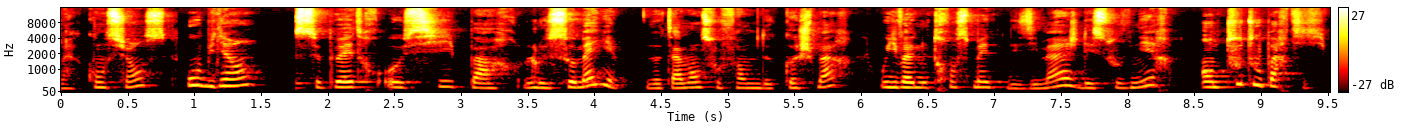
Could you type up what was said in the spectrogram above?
la, conscience, ou bien ce peut être aussi par le sommeil, notamment sous forme de cauchemar, où il va nous transmettre des images, des souvenirs, en tout ou partie.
